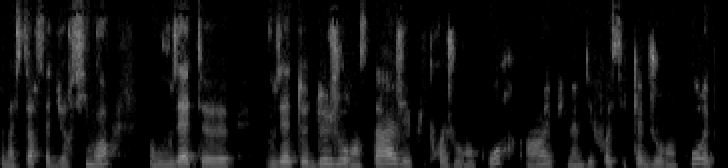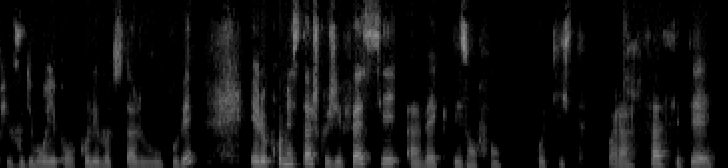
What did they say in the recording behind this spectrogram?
de master, ça dure six mois. Donc vous êtes euh, vous êtes deux jours en stage et puis trois jours en cours. Hein, et puis même des fois, c'est quatre jours en cours et puis vous débrouillez pour coller votre stage où vous pouvez. Et le premier stage que j'ai fait, c'est avec des enfants autistes. Voilà, ça c'était,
